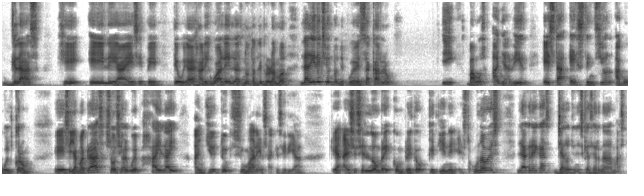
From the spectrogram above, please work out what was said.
Glass, G-L-A-S-P. Te voy a dejar igual en las notas del programa la dirección donde puedes sacarlo y vamos a añadir esta extensión a Google Chrome. Eh, se llama Glass Social Web Highlight and YouTube Summary, o sea que sería, ese es el nombre completo que tiene esto. Una vez le agregas, ya no tienes que hacer nada más.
